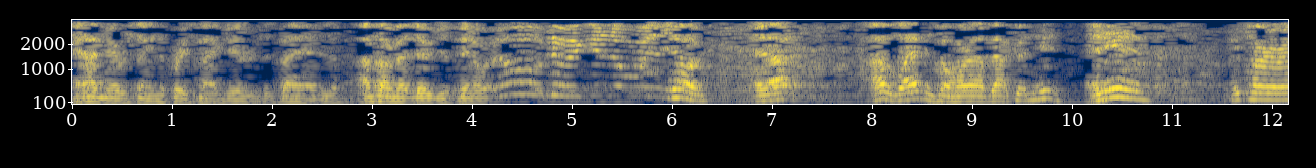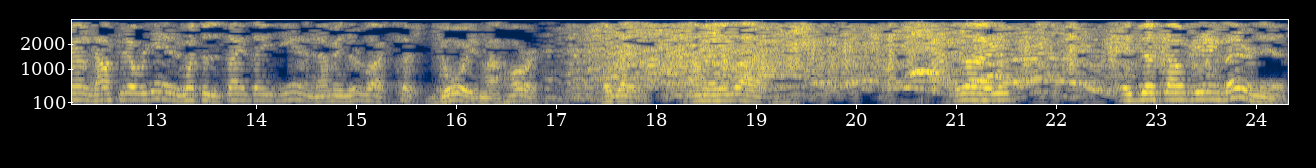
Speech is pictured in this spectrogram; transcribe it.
And I've never seen the pre smack jitters as bad as I'm talking about dude just been over, oh, dude, get it over with, you know. And I, I was laughing so hard I about couldn't hit. And then he turned around and knocked it over again and went through the same thing again. And I mean, there's like such joy in my heart. Okay. I mean, it's like, it's like, it, it just don't get any better than this.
